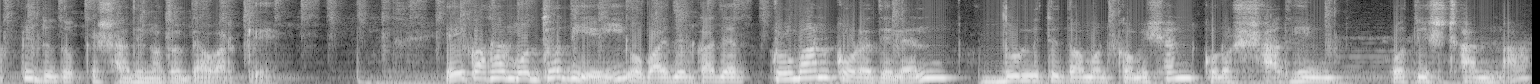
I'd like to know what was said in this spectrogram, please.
আপনি দুদককে স্বাধীনতা দেওয়ার কে? এই কথার মধ্য দিয়েই ওবায়দুল কাদের প্রমাণ করে দিলেন, দুর্নীতি দমন কমিশন কোনো স্বাধীন প্রতিষ্ঠান না।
